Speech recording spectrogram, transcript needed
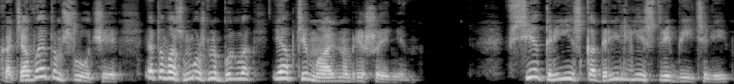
хотя в этом случае это, возможно, было и оптимальным решением. Все три эскадрильи истребителей,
